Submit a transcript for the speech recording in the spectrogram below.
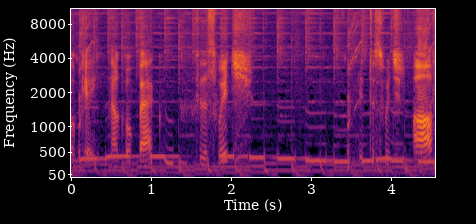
Okay, now go back to the switch. Hit the switch off.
